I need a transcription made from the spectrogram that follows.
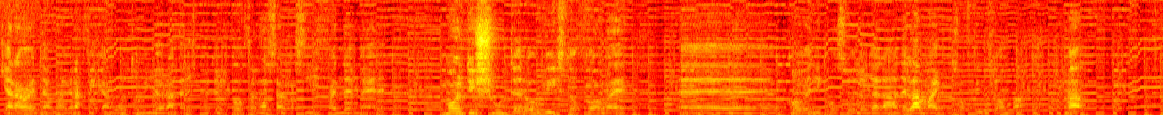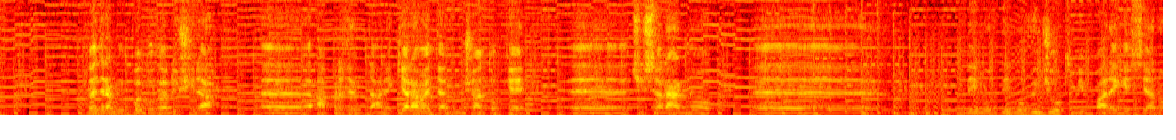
Chiaramente ha una grafica molto migliorata rispetto al Xbox 360, si difende bene. Molti shooter ho visto come, eh, come di consueto della, della Microsoft, insomma, ma vedremo un po' cosa riuscirà eh, a presentare. Chiaramente ha annunciato che eh, ci saranno eh, dei, nu dei, nuovi giochi, mi pare che siano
